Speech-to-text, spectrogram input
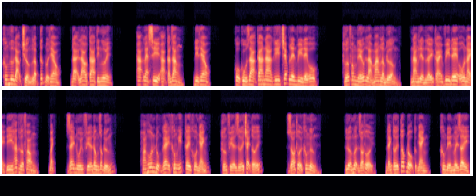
Không hư đạo trưởng lập tức đuổi theo, đại lao ta tin ngươi alexi ạ, cắn răng đi theo. Cổ cụ dạ kana ghi chép lên video. Hứa phong nếu là mang lầm đường nàng liền lấy cái video này đi hát hứa phong bạch dãy núi phía đông dốc đứng. Hoàng hôn đụng gây không ít cây khô nhánh hướng phía dưới chạy tới. Gió thổi không ngừng. Lựa mượn gió thổi đánh tới tốc độ cực nhanh không đến mấy giây.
